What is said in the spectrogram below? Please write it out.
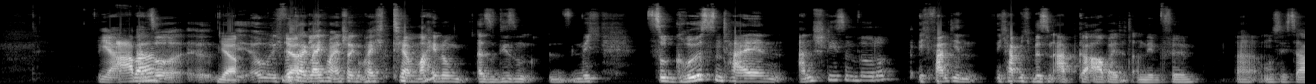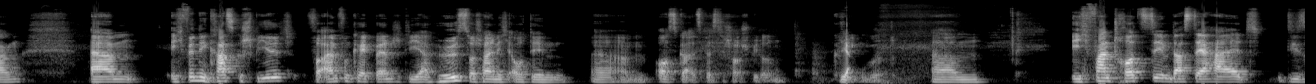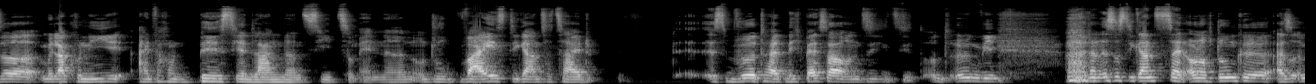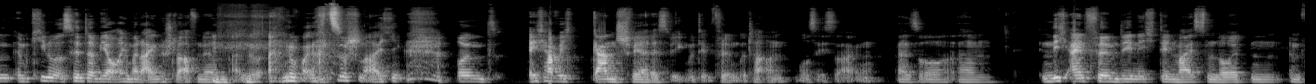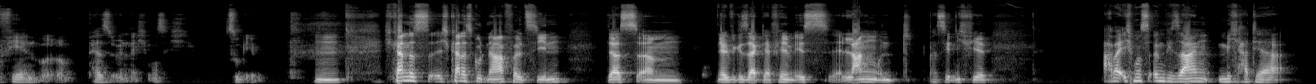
Ja, Aber- also äh, Ja. ich würde Ja. da gleich mal einsteigen, weil ich der Meinung, also diesem mich zu größten Teilen anschließen würde. Ich fand ihn, ich habe mich ein bisschen abgearbeitet an dem Film, äh, muss ich sagen. Ähm, ich finde ihn krass gespielt, vor allem von Kate Blanchett, die ja höchstwahrscheinlich auch den ähm, Oscar als beste Schauspielerin kriegen wird. Ähm, ich fand trotzdem, dass der halt diese Melancholie einfach ein bisschen lang dann zieht zum Ende. Und du weißt die ganze Zeit, es wird halt nicht besser und sie, sie und irgendwie ah, dann ist es die ganze Zeit auch noch dunkel. Also im, im Kino ist hinter mir auch jemand eingeschlafen, der ange, angefangen hat zu schnarchen. Und ich habe mich ganz schwer deswegen mit dem Film getan, muss ich sagen. Also ähm, nicht ein Film, den ich den meisten Leuten empfehlen würde, persönlich, muss ich zugeben. Hm. Ich kann das, ich kann das gut nachvollziehen, dass, ähm, ja, wie gesagt, der Film ist lang und passiert nicht viel. Aber ich muss irgendwie sagen, mich hat er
